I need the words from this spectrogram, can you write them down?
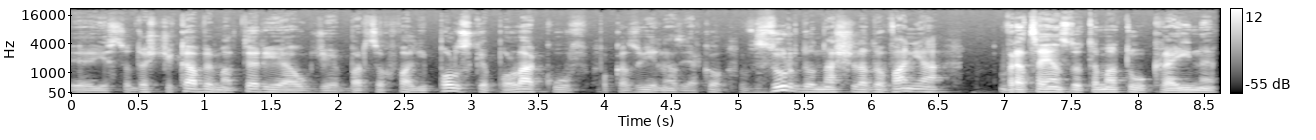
Jest to dość ciekawy materiał, gdzie bardzo chwali Polskę, Polaków, pokazuje nas jako wzór do naśladowania. Wracając do tematu Ukrainy,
